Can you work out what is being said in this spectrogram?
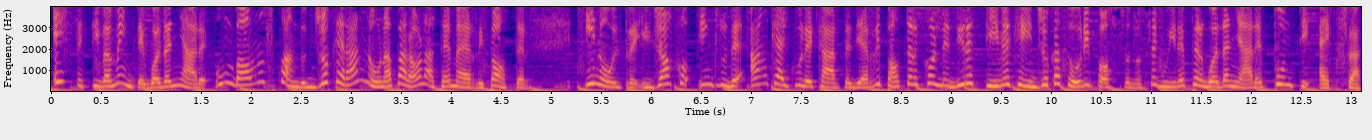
effettivamente guadagnare un bonus quando giocheranno una parola a tema Harry Potter. Inoltre il gioco include anche alcune carte di Harry Potter con le direttive che i giocatori possono seguire per guadagnare punti extra.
